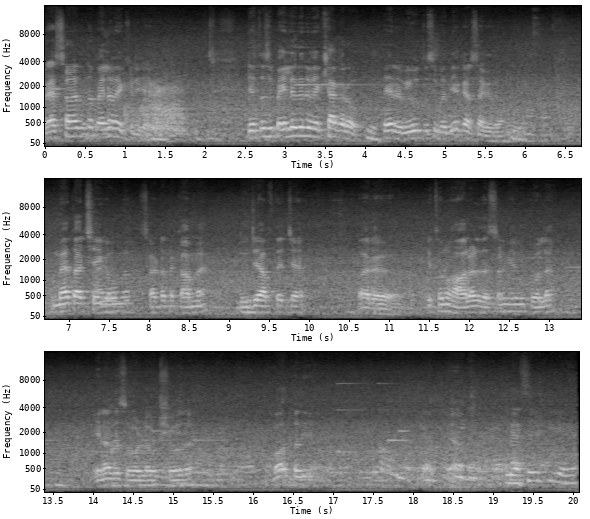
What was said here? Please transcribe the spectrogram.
ਪ੍ਰੈਸ ਵਾਲੇ ਨੂੰ ਤਾਂ ਪਹਿਲਾਂ ਵੇਖਣੀ ਚਾਹੀਦੀ ਜੇ ਤੁਸੀਂ ਪਹਿਲੇ ਦਿਨ ਵੇਖਿਆ ਕਰੋ ਫਿਰ ਰਿਵਿਊ ਤੁਸੀਂ ਵਧੀਆ ਕਰ ਸਕਦੇ ਹੋ। ਮੈਂ ਤਾਂ ਅੱਛਾ ਹੀ ਕਹੂੰਗਾ ਸਾਡਾ ਤਾਂ ਕੰਮ ਹੈ ਦੂਜੇ ਹਫ਼ਤੇ 'ਚ ਹੈ। ਪਰ ਇਹ ਤੁਹਾਨੂੰ ਹਾਲ ਵਾਲੇ ਦੱਸਣਗੇ ਵੀ ਕੋਲ ਹੈ। ਇਹਨਾਂ ਦੇ ਸੋਲਡ ਆਊਟ ਸ਼ੋਜ਼ ਹੈ। ਬਹੁਤ ਵਧੀਆ। ਹੈ। ਮੈਸੇਜ ਕੀ ਹੈ?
